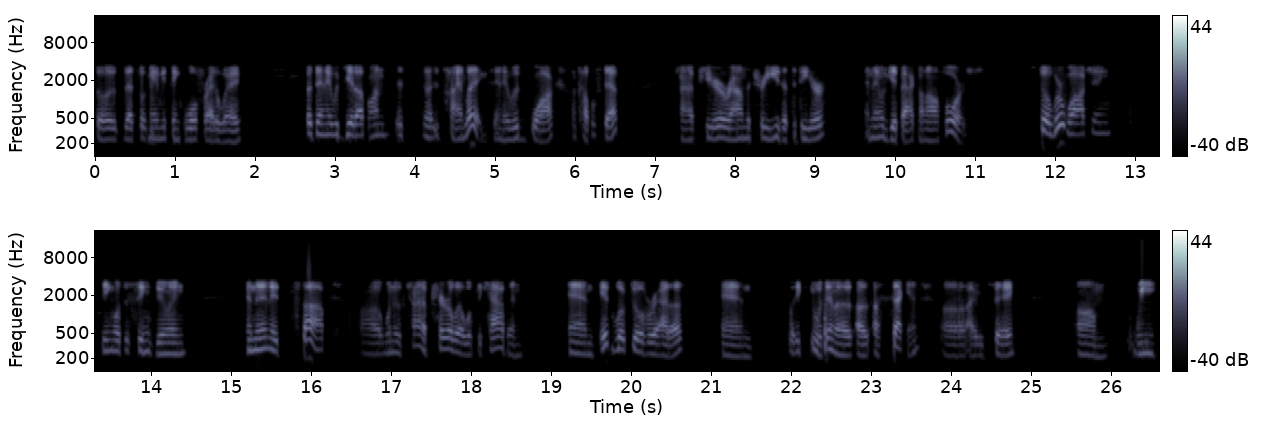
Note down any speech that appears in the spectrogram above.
so that's what made me think wolf right away. But then it would get up on its, uh, its hind legs and it would walk a couple steps, kind of peer around the trees at the deer, and then it would get back on all fours. So we're watching, seeing what this thing's doing, and then it stopped uh, when it was kind of parallel with the cabin, and it looked over at us, and like within a, a, a second, uh, I would say, um, we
